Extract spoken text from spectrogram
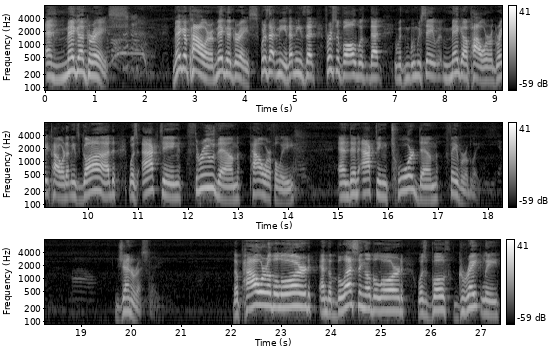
and mega grace. Mega power, mega grace. What does that mean? That means that first of all, with that when we say mega power or great power, that means God was acting through them powerfully and then acting toward them favorably, generously. The power of the Lord and the blessing of the Lord was both greatly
